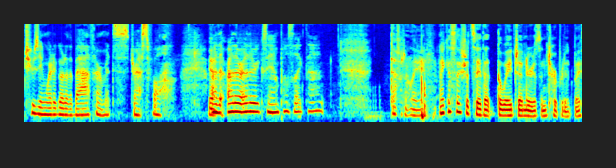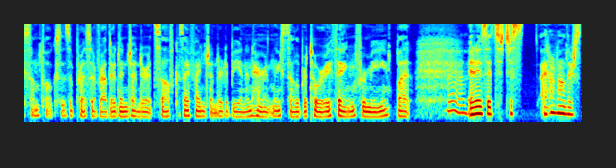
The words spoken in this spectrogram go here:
choosing where to go to the bathroom, it's stressful. Yeah. Are there are there other examples like that? Definitely. I guess I should say that the way gender is interpreted by some folks is oppressive rather than gender itself, because I find gender to be an inherently celebratory thing for me. But hmm. it is, it's just, I don't know, there's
